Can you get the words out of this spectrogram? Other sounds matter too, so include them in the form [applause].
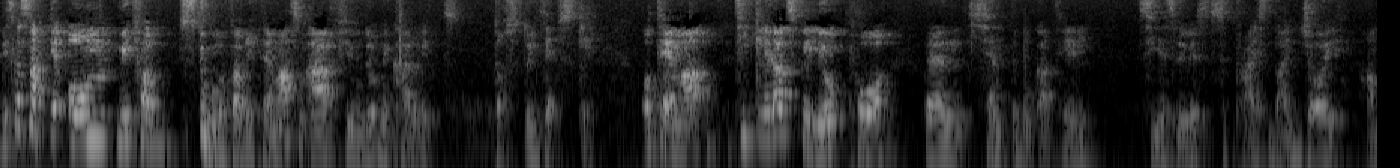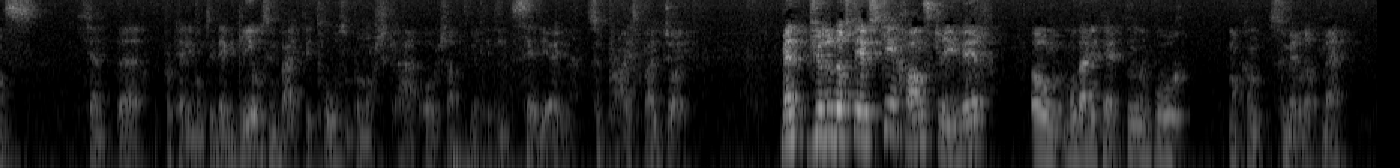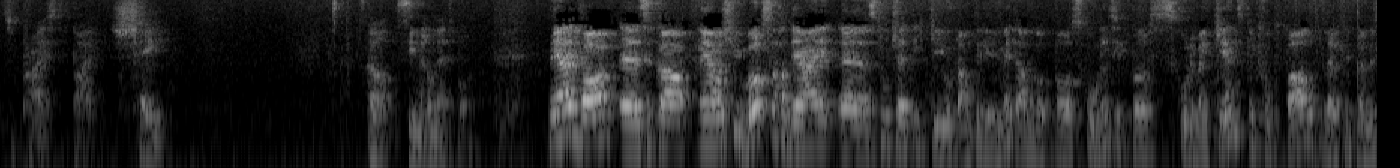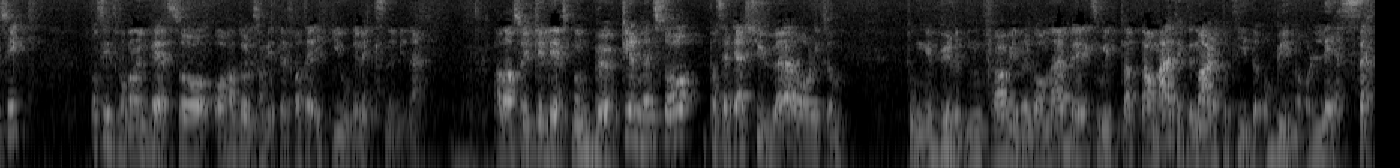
Vi skal snakke om mitt fav store favorittema, som er Fjodor Mikhailovitsj Dostojevskij. Og tema, tittelen i dag spiller jo på den kjente boka til C.S. Lewis, 'Surprised by Joy'. Hans kjente fortelling om sitt eget liv og sin vei til tro, som på norsk er oversatt med tittelen 'Se det i øynene'. 'Surprised by Joy'. Men Fjodor Dostojevskij skriver om moderniteten hvor man kan summere det opp med 'surprised by shame' skal si mer om det etterpå. Når jeg var, eh, cirka, når jeg var 20 år, så hadde jeg eh, stort sett ikke gjort annet i livet mitt. Jeg hadde gått på skolen, sittet på skolebenken, spilt fotball, drevet litt med musikk. Og sittet foran en PC og, og hatt dårlig samvittighet for at jeg ikke gjorde leksene mine. Jeg hadde altså ikke lest noen bøker, men så passerte jeg 20, og liksom tunge byrden fra videregående ble liksom litt lagt av meg. Jeg tenkte nå er det på tide å begynne å lese.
